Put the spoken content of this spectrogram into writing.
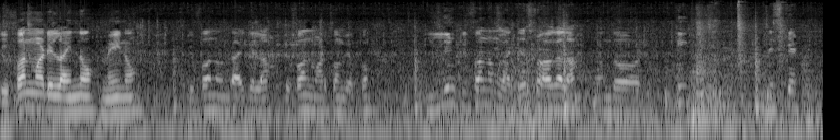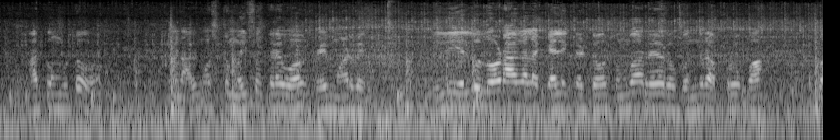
ಟಿಫನ್ ಮಾಡಿಲ್ಲ ಇನ್ನೂ ಮೇಯ್ನು ಟಿಫನ್ ಒಂದು ಆಗಿಲ್ಲ, ಟಿಫನ್ ಮಾಡ್ಕೊಬೇಕು. ಇಲ್ಲಿನ ಟಿಫನ್ ನಮ್ಗೆ ಅಡ್ಜಸ್ಟು ಆಗೋಲ್ಲ. ಒಂದು ಟೀ ಬಿಸ್ಕೆಟ್ ಹಾಕ್ಕೊಂಬಿಟ್ಟು ನಾನು ಆಲ್ಮೋಸ್ಟ್ ಮೈಸೂರು ಕಡೆ ಹೋಗಿ ಡ್ರೈವ್ ಮಾಡಬೇಕು. ಇಲ್ಲಿ ಎಲ್ಲೂ ಲೋಡ್ ಆಗೋಲ್ಲ ಕ್ಯಾಲಿಕಟ್ಟು ತುಂಬ ರೇರು ಬಂದರೆ ಅಪರೂಪ. ಸೊ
